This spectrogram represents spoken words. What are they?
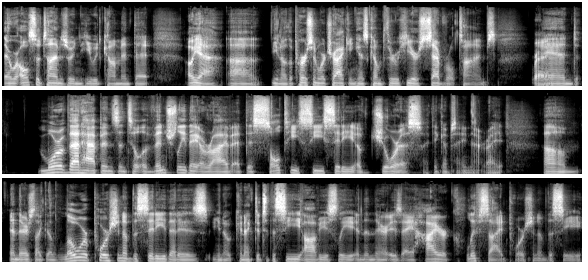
There were also times when he would comment that, oh, yeah, uh, you know, the person we're tracking has come through here several times. right And more of that happens until eventually they arrive at this salty sea city of Joris. I think I'm saying that right. Um, and there's like a lower portion of the city that is, you know, connected to the sea, obviously, and then there is a higher cliffside portion of the sea.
